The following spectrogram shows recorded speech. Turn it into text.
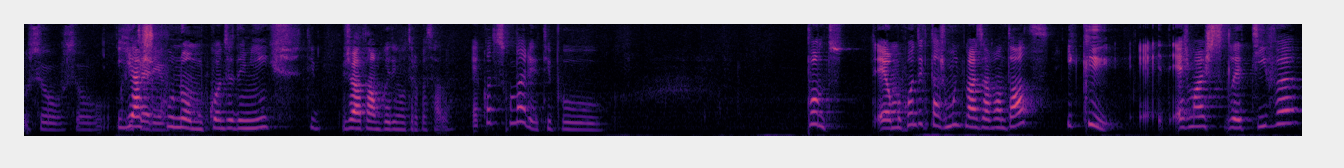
O seu. O seu E acho que o nome conta de amigos tipo, já está um bocadinho ultrapassada. É conta secundária, tipo. Ponto. É uma conta que estás muito mais à vontade e que és mais seletiva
